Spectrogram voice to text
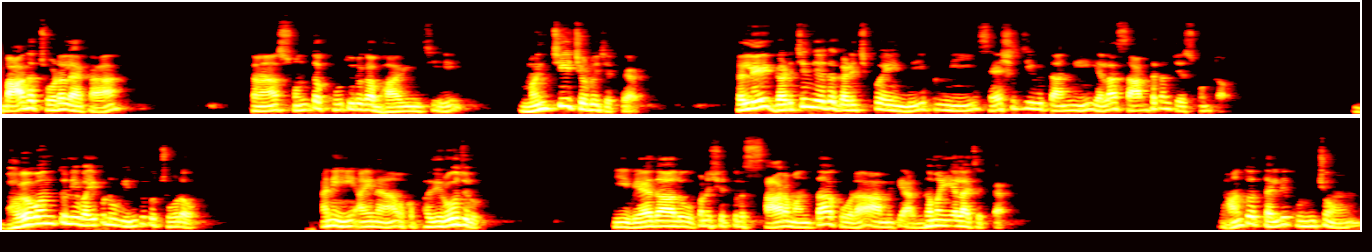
బాధ చూడలేక తన సొంత కూతురుగా భావించి మంచి చెడు చెప్పాడు. తల్లి గడిచింది ఏదో గడిచిపోయింది. ఇప్పుడు నీ శేష జీవితాన్ని ఎలా సార్థకం చేసుకుంటావు? భగవంతుని వైపు నువ్వు ఎందుకు చూడవు? అని ఆయన ఒక పది రోజులు ఈ వేదాలు ఉపనిషత్తుల సారం అంతా కూడా ఆమెకి అర్థమయ్యేలా చెప్పారు దాంతో తల్లి కొంచెం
